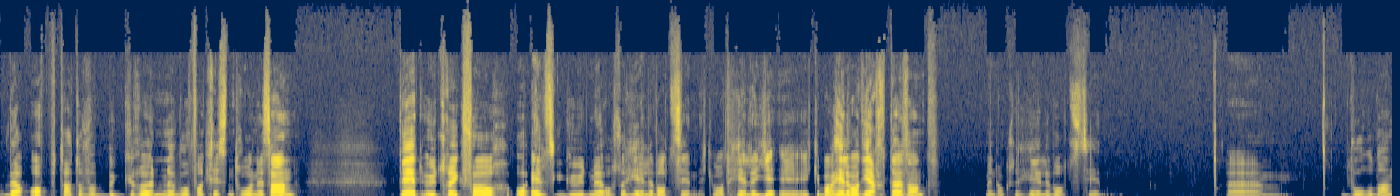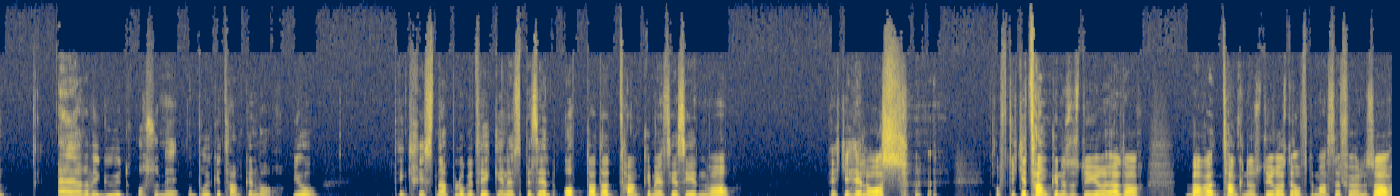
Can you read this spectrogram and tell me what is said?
være opptatt av å begrunne hvorfor kristentroen er sann. Det er et uttrykk for å elske Gud med også hele vårt sinn. Ikke, hele, ikke bare hele vårt hjerte, sant? Men også hele vårt sinn. Um, hvordan ærer vi Gud også med å bruke tanken vår? Jo, den kristne apologetikken er spesielt opptatt av den tankemessige siden vår. Det er ikke hele oss. Det er ofte ikke tankene som styrer, eller bare tankene som styrer oss. Det er ofte masse følelser.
